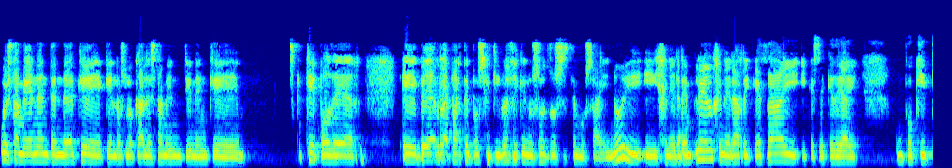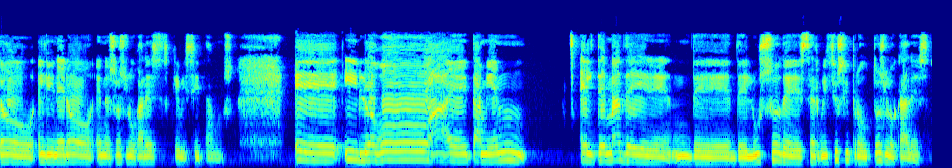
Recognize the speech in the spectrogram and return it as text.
pues también entender que los locales también tienen que que poder eh, ver la parte positiva de que nosotros estemos ahí, ¿no? Y, generar empleo, generar riqueza y, que se quede ahí un poquito el dinero en esos lugares que visitamos. Eh, y luego eh, también el tema de, de, del uso de servicios y productos locales,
